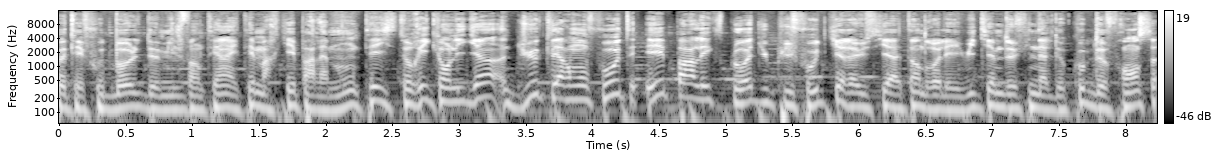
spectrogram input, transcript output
Côté football, 2021 a été marqué par la montée historique en Ligue 1 du Clermont Foot et par l'exploit du Puy Foot qui réussit à atteindre les huitièmes de finale de Coupe de France.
